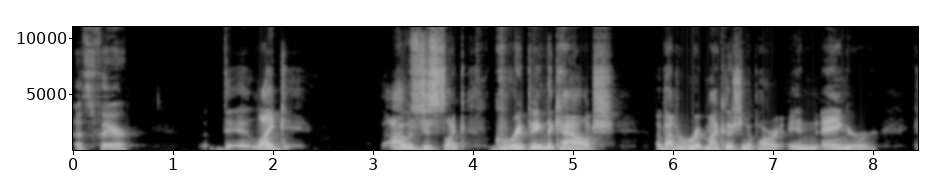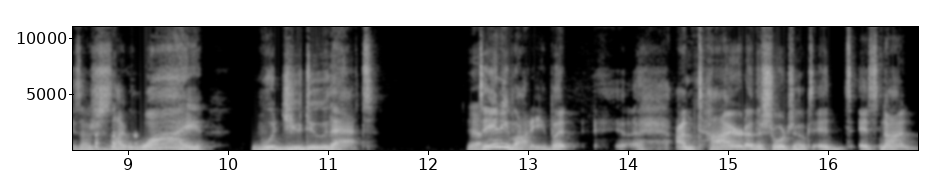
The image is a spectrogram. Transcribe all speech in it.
That's fair. Like, I was just like gripping the couch, about to rip my cushion apart in anger because I was just like, why would you do that yeah. to anybody? But uh, I'm tired of the short jokes. It it's not.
